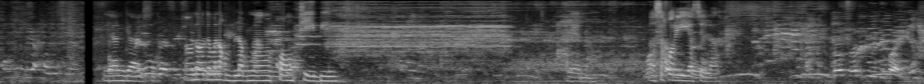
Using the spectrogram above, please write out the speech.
Kung hindi apology ang Ayan guys. Ang nanood naman akong vlog ng Kong TV. Ayan o. Nasa Korea sila. Thoughts on PewDiePie?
